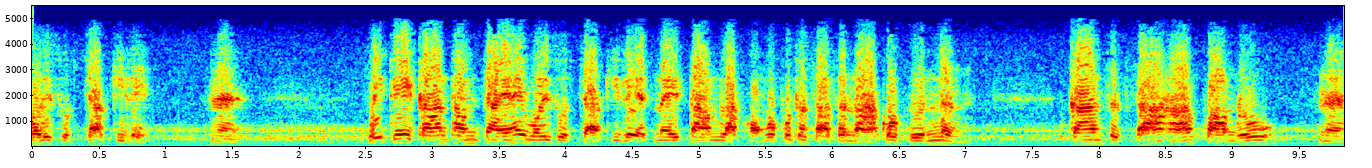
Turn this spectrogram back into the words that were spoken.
บริสุทธิ์จากกิเลสนะวิธีการทำใจให้บริสุทธิ์จากกิเลสในตามหลักของพระพุทธศาสนาก็คือหนึ่งการศึกษาหาความรู้นะ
